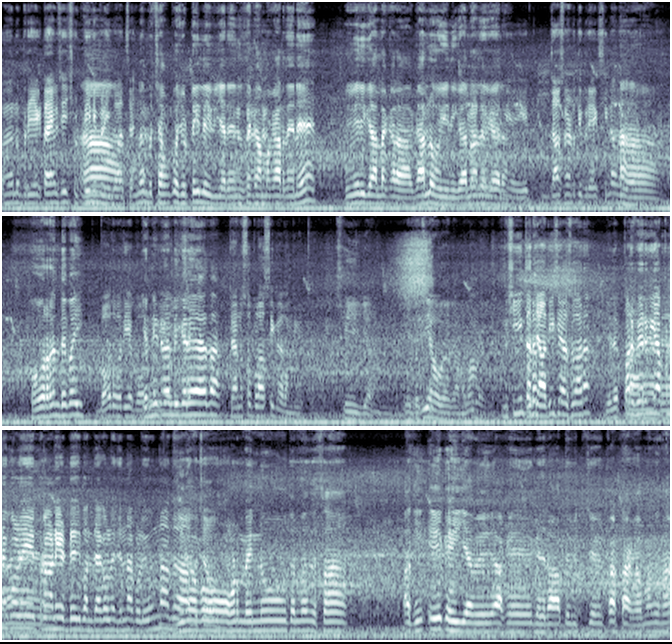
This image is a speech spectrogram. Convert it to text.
ਉਹਨੂੰ ਬ੍ਰੇਕ ਟਾਈਮ ਸੀ ਛੁੱਟੀ ਨਹੀਂ ਮਿਲੀ ਬਾਅਦ ਚ। ਉਹਨੇ ਬੱਚਾ ਕੋ ਛੁੱਟੀ ਲਈ ਵਿਚਾਰੇ ਨੇ ਤੇ ਕੰਮ ਕਰਦੇ ਨੇ ਵੀ ਮੇਰੀ ਗੱਲ ਕਰਾ ਗੱਲ ਹੋਈ ਨਹੀਂ ਗੱਲ ਉਹਦੇ ਗੱਲ 10 ਮਿੰਟ ਦੀ ਬ੍ਰੇਕ ਸੀ ਨਾ ਉਹਦੇ ਹਾਂ। ਹੋਰ ਰਹਿੰਦੇ ਬਾਈ? ਬਹੁਤ ਵਧੀਆ ਬਹੁਤ ਕਿੰਨੀ ਟਰਾਲੀ ਕਰਿਆ ਇਹਦਾ? 300 ਪਲੱਸ ਹੀ ਉੱਥੇ ਠੀਕ ਆ। ਇਹ ਵਧੀਆ ਹੋ ਗਿਆ ਕੰਮ। ਮਸ਼ੀਨ ਤਾਂ ਜ਼ਿਆਦੀ ਸੀ ਇਸ ਵਾਰ ਪਰ ਫਿਰ ਵੀ ਆਪਣੇ ਕੋਲੇ ਪੁਰਾਣੇ ਅੱਡੇ ਦੇ ਬੰਦਿਆਂ ਕੋਲੇ ਜਿਨ੍ਹਾਂ ਕੋਲੇ ਉਹਨਾਂ ਦਾ ਹੁਣ ਮੈਨੂੰ ਤੈਨੂੰ ਮੈਂ ਦੱਸਾਂ ਅਸੀਂ ਇਹ ਕਹੀ ਜਾਵੇ ਆ ਕੇ ਗੁਜਰਾਤ ਦੇ ਵਿੱਚ ਘਾਟਾ ਖਾਵਾਂਗੇ ਨਾ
